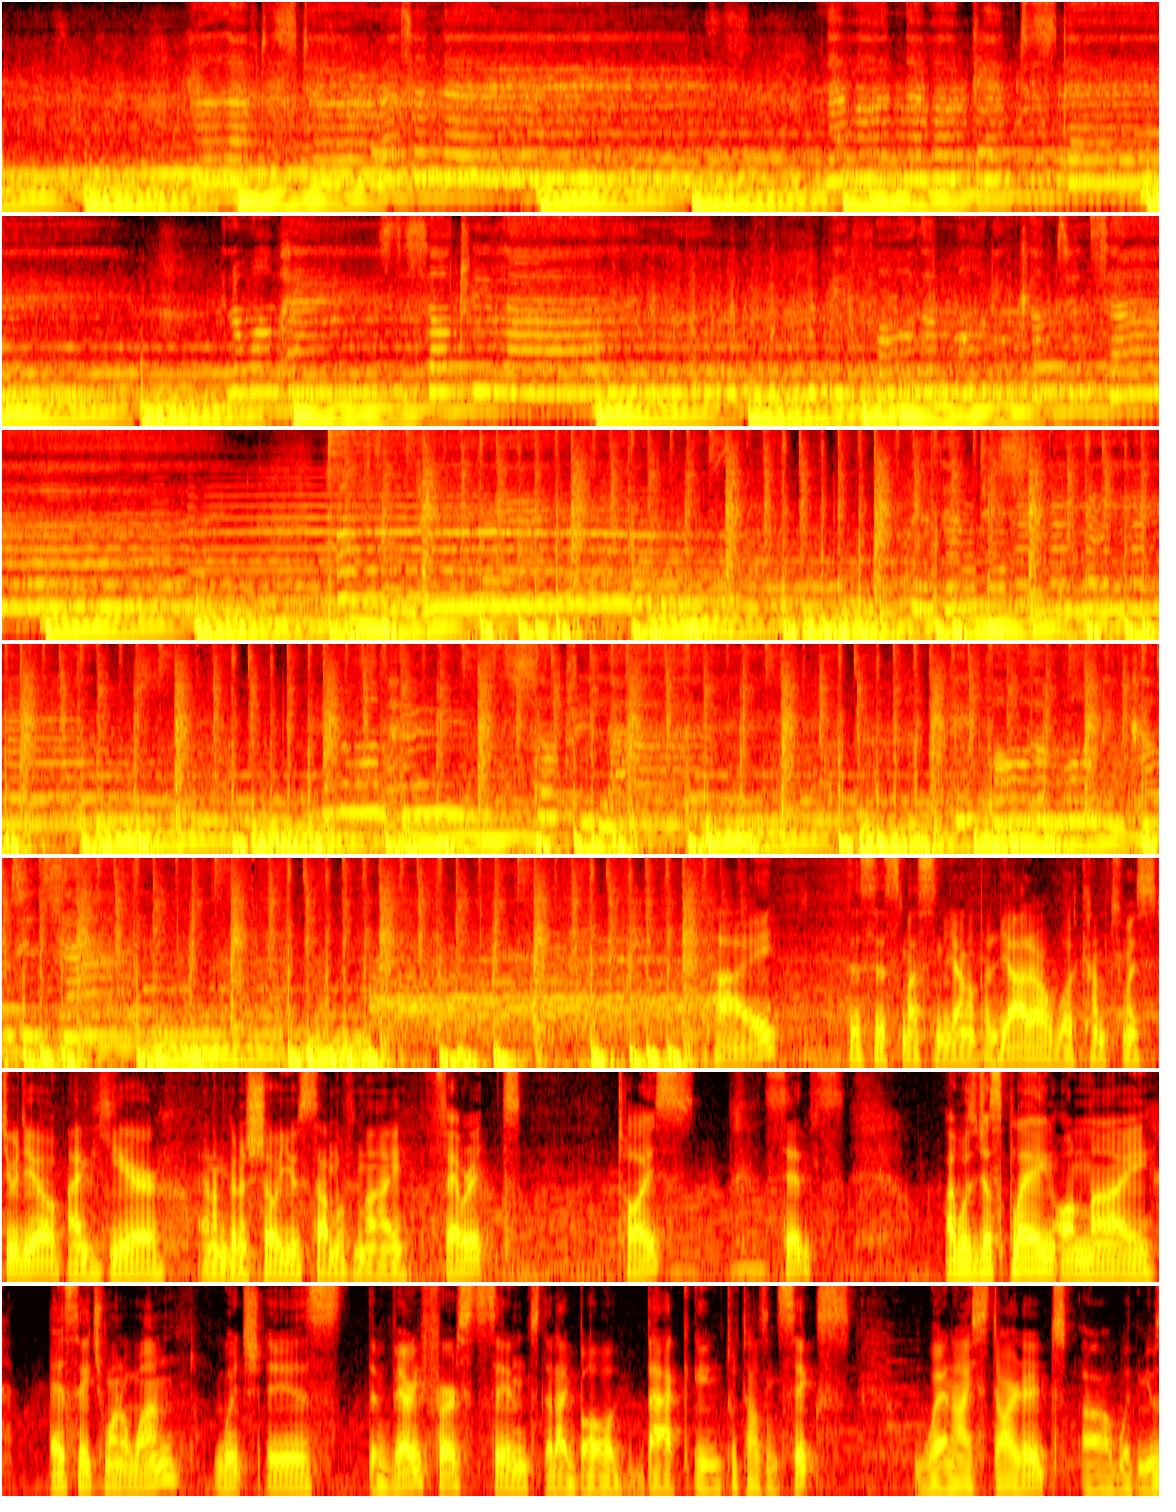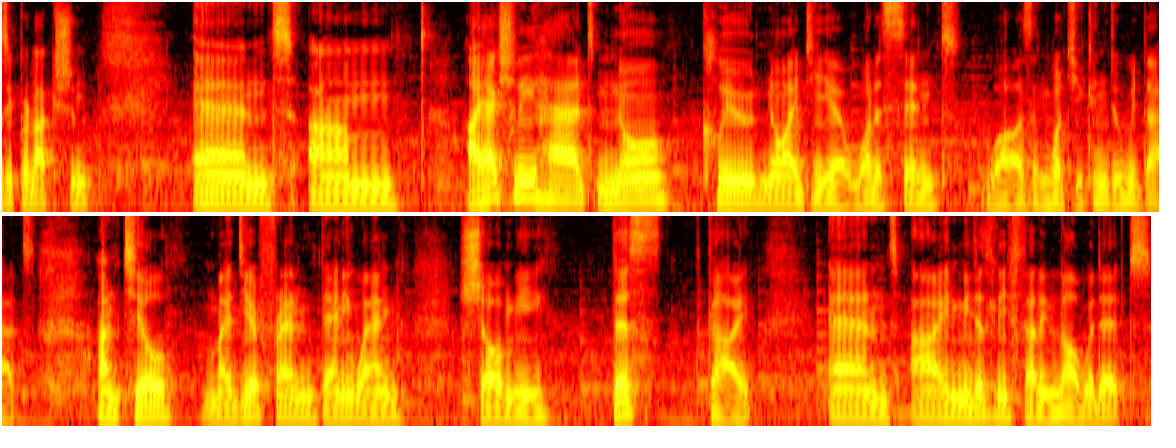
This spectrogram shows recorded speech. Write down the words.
Hi, this is Massimiliano Pagliara. Welcome to my studio. I'm here and I'm gonna show you some of my favorite toys since I was just playing on my SH101, which is the very first synth that I bought back in 2006 when I started uh, with music production. And um, I actually had no clue, no idea what a synth was and what you can do with that until my dear friend Danny Wang showed me this guy and I immediately fell in love with it.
